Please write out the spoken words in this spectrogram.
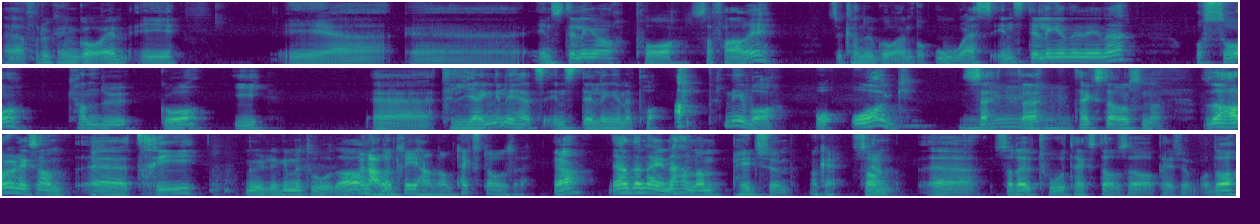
Eh, for du kan gå inn i, i eh, eh, innstillinger på Safari. Så kan du gå inn på OS-innstillingene dine. Og så kan du gå i eh, tilgjengelighetsinnstillingene på app-nivå. Og òg sette Mm. tekststørrelsene. Så da har du liksom eh, tre mulige metoder. Men alle tre handler om tekststørrelse. Ja, ja, den ene handler om pagesum. Okay. Som, eh, så det er jo to tekststørrelser og pagesum. Og da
